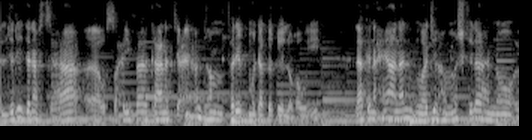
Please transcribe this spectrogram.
الجريدة نفسها آه، والصحيفة كانت يعني عندهم فريق مدققين لغويين لكن أحيانا يواجههم مشكلة إنه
